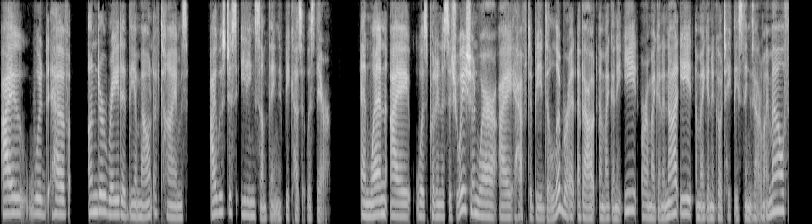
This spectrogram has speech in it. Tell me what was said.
I would have underrated the amount of times I was just eating something because it was there. And when I was put in a situation where I have to be deliberate about, am I going to eat or am I going to not eat? Am I going to go take these things out of my mouth?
